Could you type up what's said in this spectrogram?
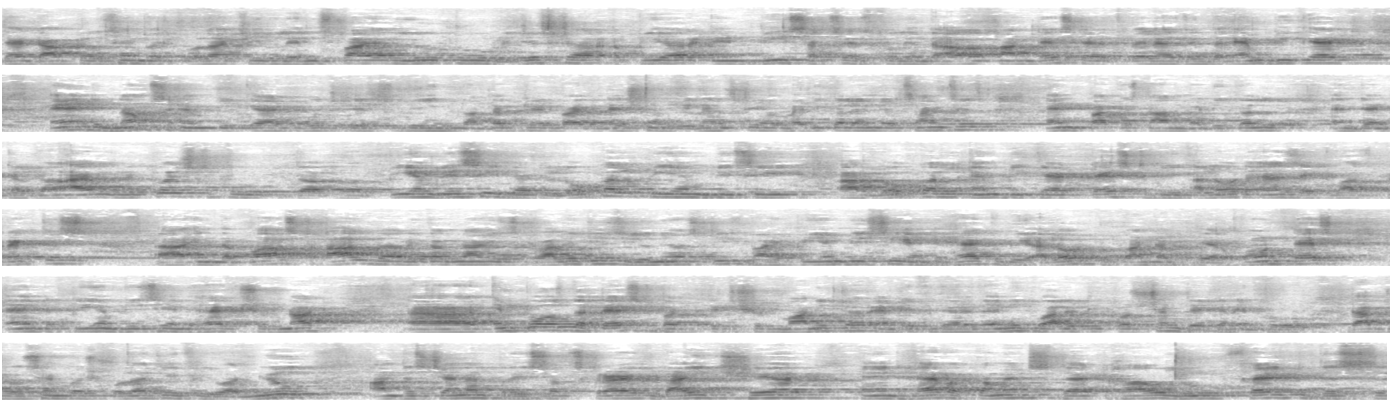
that Dr. Hussain Bux Kolachi will inspire you to register, appear and be successful in the Aga Khan test as well as in the MDCAT and NUMS MPCAT which is being conducted by the National University of Medical and Sciences and Pakistan Medical and Dental. I will request to the PMDC that local PMDC or local MDCAT test be allowed as it was practiced uh, in the past, all the recognized colleges, universities by PMDC and HAC be allowed to conduct their own test and PMDC and HAC should not uh, impose the test but it should monitor and if there is any quality question they can improve. Dr. Hussain Bux Kolachi, if you are new on this channel, please subscribe, like, share and have a comments that how you felt this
